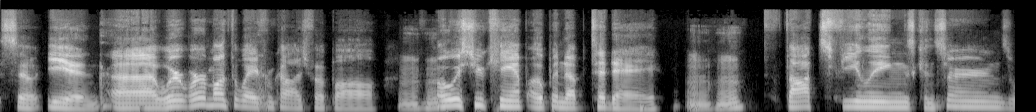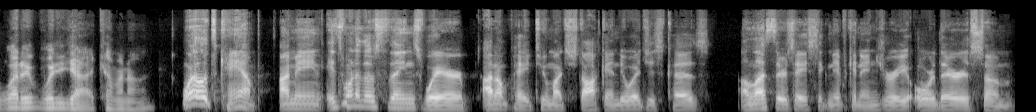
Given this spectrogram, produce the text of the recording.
So, Ian, uh, we're we're a month away from college football. hmm OSU camp opened up today. hmm Thoughts, feelings, concerns. What what do you got coming on? Well, it's camp. I mean, it's one of those things where I don't pay too much stock into it just because unless there's a significant injury or there is some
